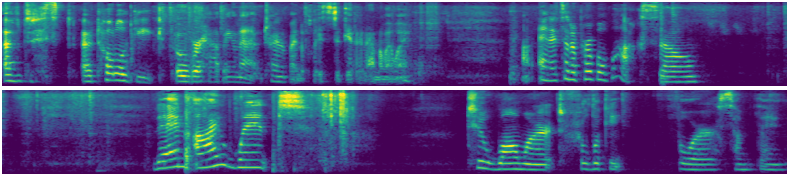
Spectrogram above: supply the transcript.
I'm just a total geek over having that, trying to find a place to get it out of my way. Uh, and it's in a purple box, so. Then I went to Walmart for looking for something.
